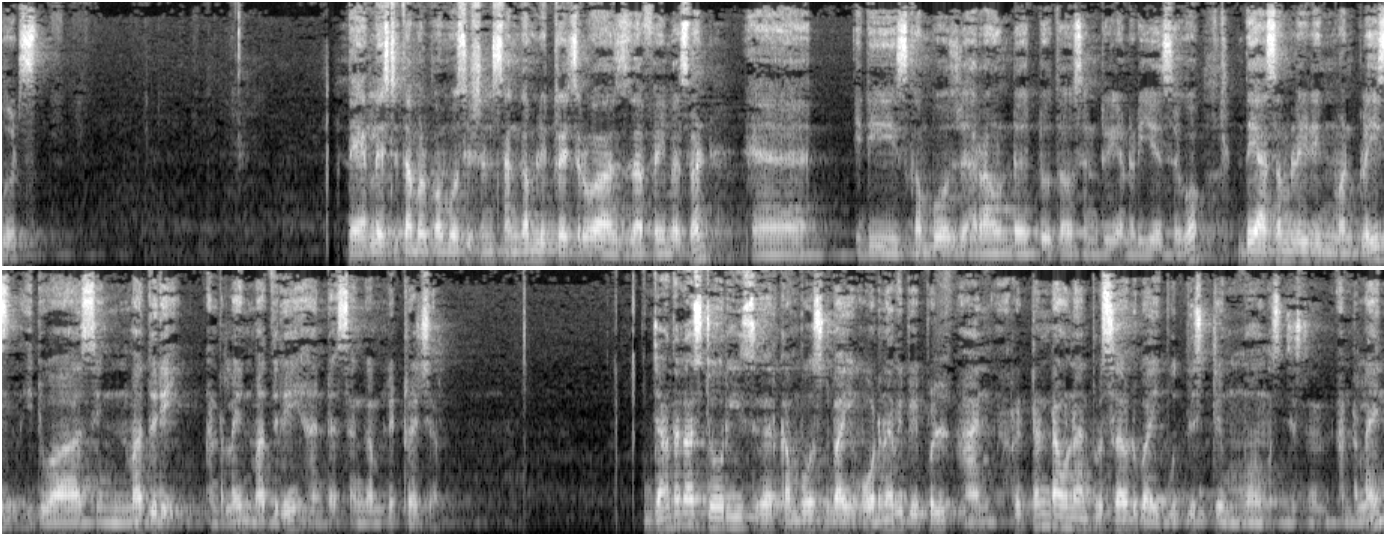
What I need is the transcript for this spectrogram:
words the earliest tamil composition sangam literature was the famous one. Uh, it is composed around 2300 years ago. They assembled in one place. It was in madurai underline madurai and sangam literature. Jataka stories were composed by ordinary people and written down and preserved by Buddhist monks. Just underline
